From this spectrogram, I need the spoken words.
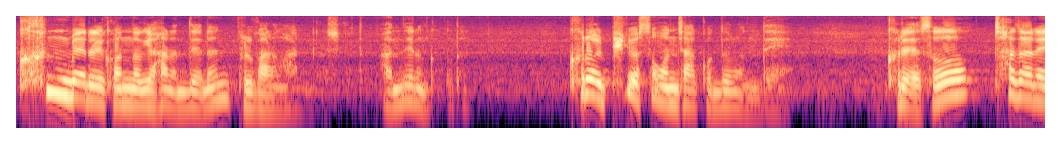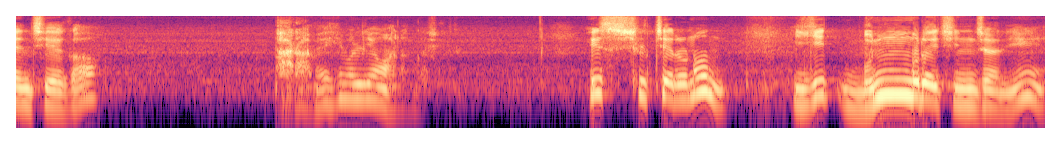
큰 배를 건너게 하는 데는 불가능한 것이거든. 안 되는 거거든. 그럴 필요성은 자꾸 느는데 그래서 찾아낸 지혜가 바람의 힘을 이용하는 것이거든. 이 실제로는 이게 문물의 진전이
